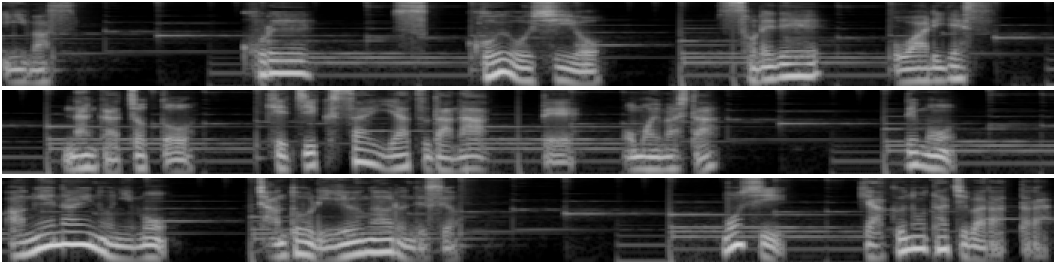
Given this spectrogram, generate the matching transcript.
言います。これ、すっごい美味しいよ。それで終わりです。なんかちょっとケチくさいやつだなって思いました。でも、あげないのにもちゃんと理由があるんですよ。もし逆の立場だったら、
